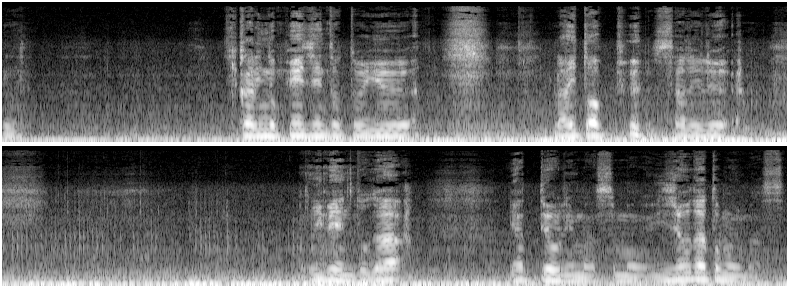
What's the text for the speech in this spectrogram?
ーうん。光のページェントというライトアップされるイベントがやっております。もう異常だと思います。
